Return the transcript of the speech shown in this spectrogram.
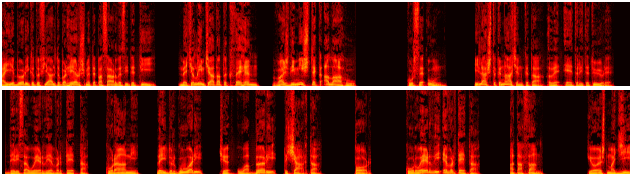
Ai e bëri këtë fjalë të përhershme te pasardhësit e tij, me qëllim që ata të kthehen vazhdimisht tek Allahu. Kurse unë i lash të kënaqen këta dhe etërit e tyre, derisa u erdhi e vërteta, Kurani dhe i dërguari që ua bëri të qarta. Por, kur u erdhi e vërteta, ata thanë, Kjo është magji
